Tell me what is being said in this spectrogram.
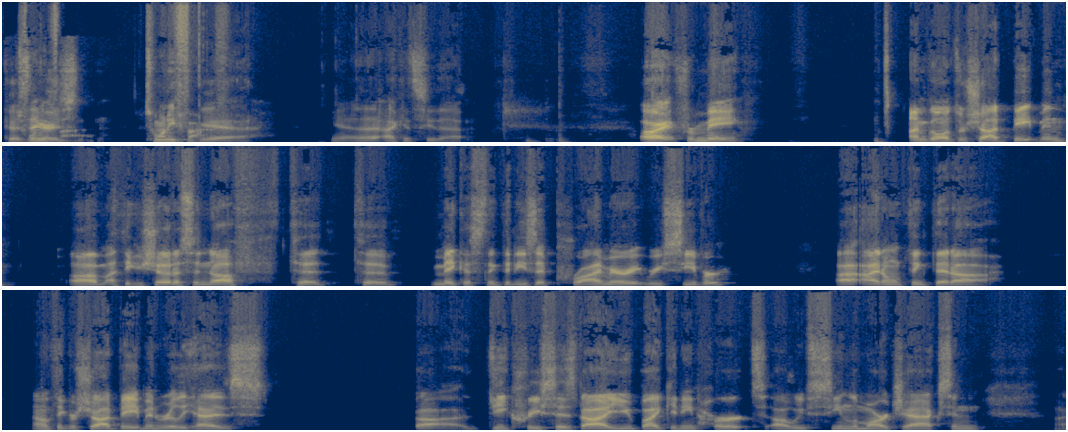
Because there's 25. 25. Yeah. Yeah, I could see that. All right, for me, I'm going with Rashod Bateman. Um, I think he showed us enough to to make us think that he's a primary receiver. I, I don't think that uh I don't think Rashod Bateman really has uh decreased his value by getting hurt. Uh, we've seen Lamar Jackson uh,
